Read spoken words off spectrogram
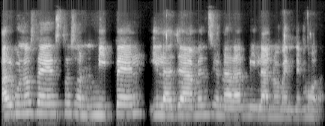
algunos de estos son Mipel y la ya mencionada Milano Vende Moda.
